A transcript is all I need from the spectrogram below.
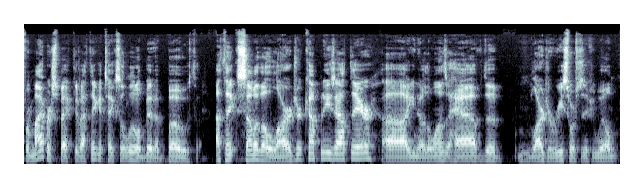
From my perspective, I think it takes a little bit of both. I think some of the larger companies out there, uh, you know, the ones that have the larger resources, if you will,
